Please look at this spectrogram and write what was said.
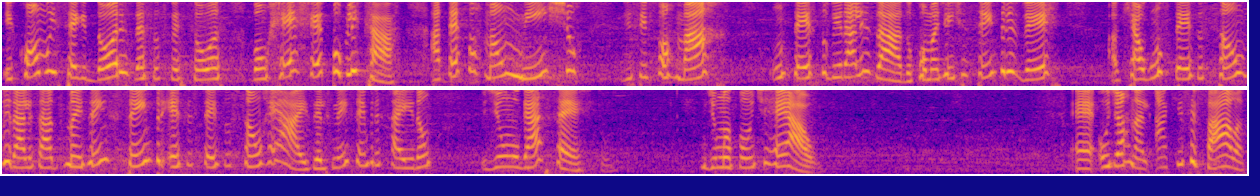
e como os seguidores dessas pessoas vão re-republicar, até formar um nicho de se formar um texto viralizado, como a gente sempre vê que alguns textos são viralizados, mas nem sempre esses textos são reais. Eles nem sempre saíram de um lugar certo, de uma fonte real. É, o jornal... Aqui se fala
